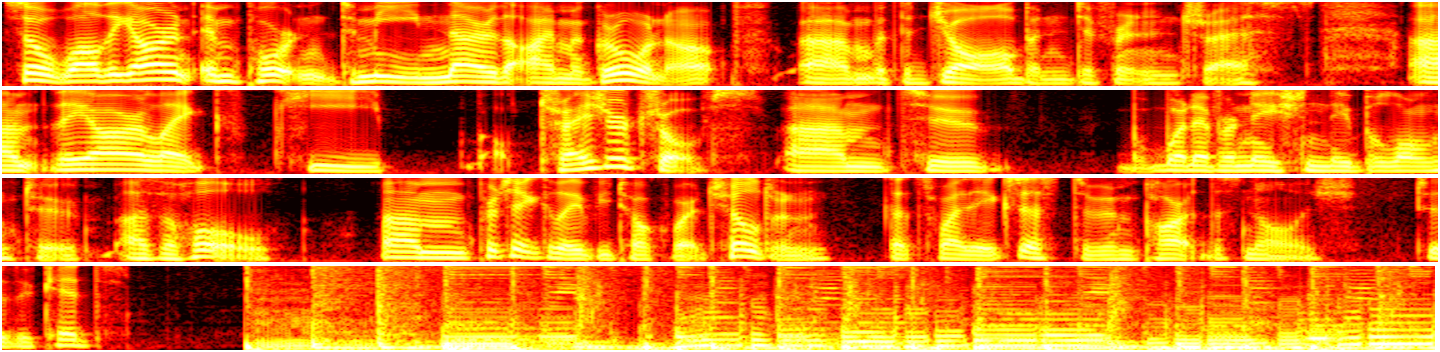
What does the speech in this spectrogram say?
So while they aren't important to me now that I'm a grown up um, with a job and different interests, um, they are like key treasure troves um, to whatever nation they belong to as a whole. Um, particularly if you talk about children, that's why they exist to impart this knowledge to the kids. Thank you.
